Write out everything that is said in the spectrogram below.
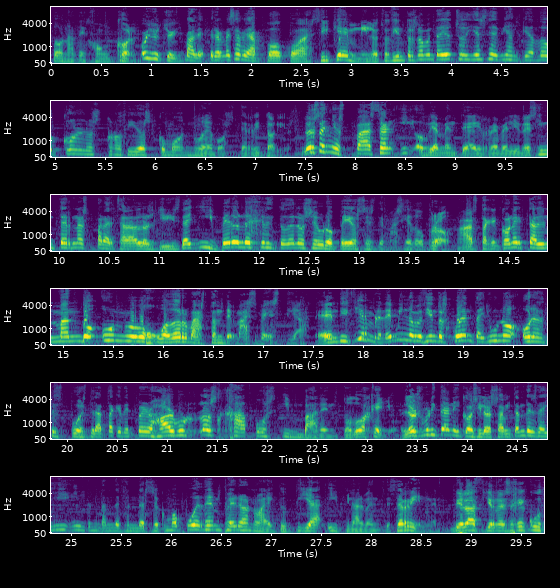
zona de Hong Kong. Uy, uy, uy, vale, pero me sabe a poco, así que en 1898 ya se habían quedado con los conocidos como nuevos territorios. Los años pasan y obviamente hay rebeliones internas para echar a los guiris de allí, pero el ejército de los europeos es demasiado pro, hasta que conecta al mando un nuevo jugador bastante más bestia. En diciembre de 1941, horas después del ataque de Pearl Harbor, los japos invaden todo aquello. Los británicos y los habitantes de allí intentan defenderse como pueden, pero no hay tu tía y finalmente se rinden. Violaciones, ejecuciones,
